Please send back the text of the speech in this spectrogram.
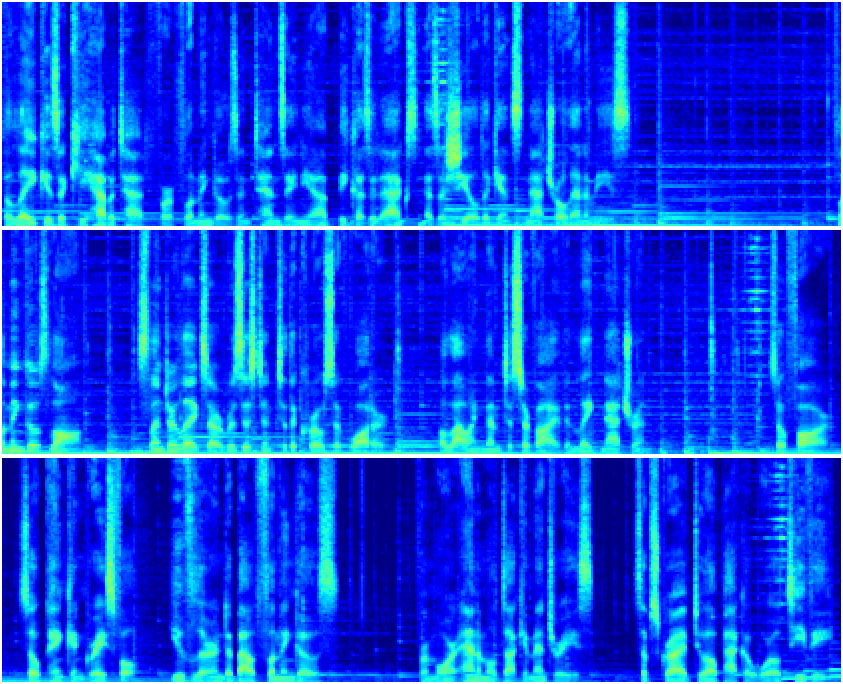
The lake is a key habitat for flamingos in Tanzania because it acts as a shield against natural enemies. Flamingos' long, slender legs are resistant to the corrosive water, allowing them to survive in Lake Natron. So far, so pink and graceful, you've learned about flamingos. For more animal documentaries, subscribe to Alpaca World TV.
